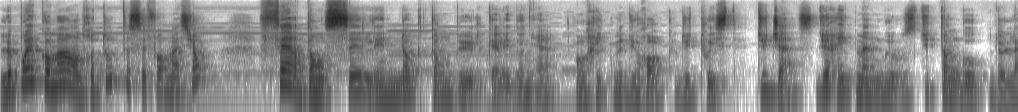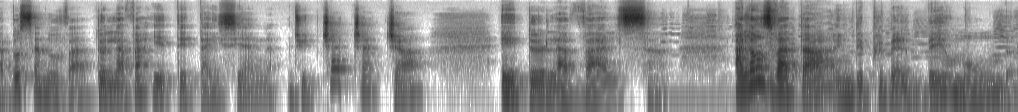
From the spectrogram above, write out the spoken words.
Le point commun entre toutes ces formations Faire danser les noctambules calédoniens au rythme du rock, du twist, du jazz, du rhythm and blues, du tango, de la bossa nova, de la variété tahitienne, du cha-cha-cha et de la valse. À Lansvata, une des plus belles baies au monde,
